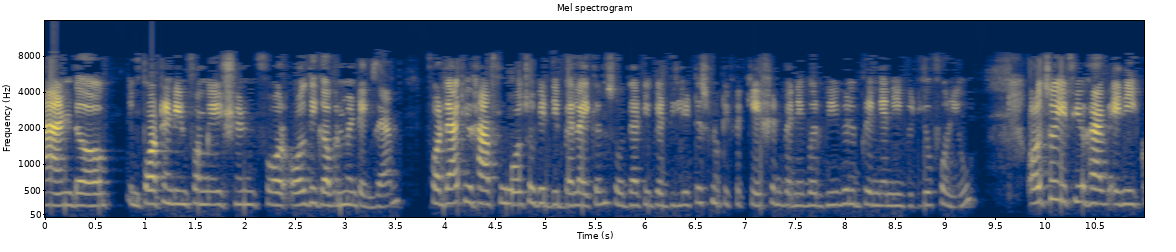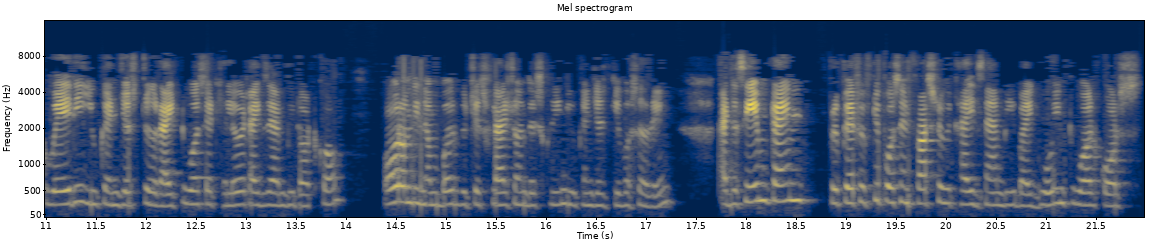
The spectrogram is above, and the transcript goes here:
and uh, important information for all the government exam. For that, you have to also hit the bell icon so that you get the latest notification whenever we will bring any video for you. Also, if you have any query, you can just uh, write to us at hello at exambee.com or on the number which is flashed on the screen, you can just give us a ring. At the same time, prepare 50% faster with iXambee by going to our course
